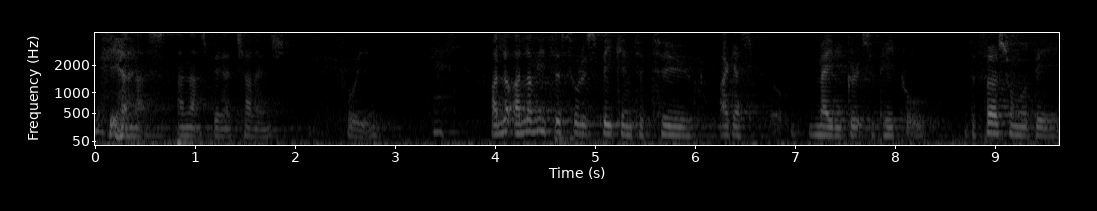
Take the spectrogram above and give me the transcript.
Yes. Yeah. And that's, and that's been a challenge for you. Yes. I'd, lo- I'd love you to sort of speak into two, I guess, maybe groups of people the first one would be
